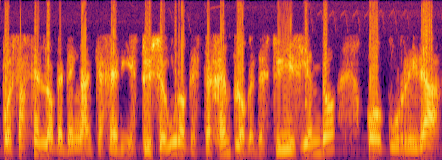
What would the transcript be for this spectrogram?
pues hacen lo que tengan que hacer. Y estoy seguro que este ejemplo que te estoy diciendo ocurrirá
